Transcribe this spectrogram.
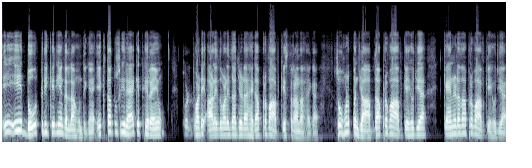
ਇਹ ਇਹ ਦੋ ਤਰੀਕੇ ਦੀਆਂ ਗੱਲਾਂ ਹੁੰਦੀਆਂ, ਇੱਕ ਤਾਂ ਤੁਸੀਂ ਰਹਿ ਕਿੱਥੇ ਰਹੇ ਹੋ? ਤੁਹਾਡੇ ਆਲੇ ਦੁਆਲੇ ਦਾ ਜਿਹੜਾ ਹੈਗਾ ਪ੍ਰਭਾਵ ਕਿਸ ਤਰ੍ਹਾਂ ਦਾ ਹੈਗਾ? ਸੋ ਹੁਣ ਪੰਜਾਬ ਦਾ ਪ੍ਰਭਾਵ ਕਿਹੋ ਜਿਹਾ ਕੈਨੇਡਾ ਦਾ ਪ੍ਰਭਾਵ ਕਿਹੋ ਜਿਹਾ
